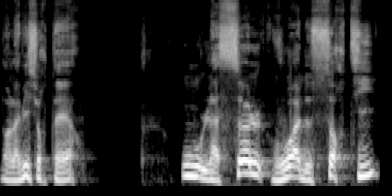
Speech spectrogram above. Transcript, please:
dans la vie sur Terre où la seule voie de sortie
